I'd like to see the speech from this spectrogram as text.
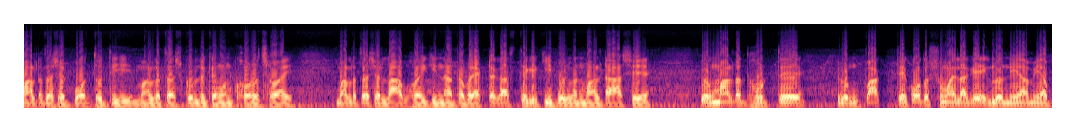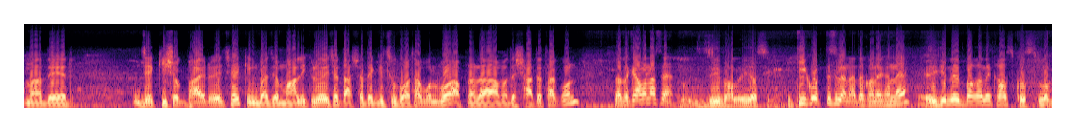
মালটা চাষের পদ্ধতি, মালটা চাষ করলে কেমন খরচ হয়, মালটা চাষের লাভ হয় কি না তারপর একটা গাছ থেকে কি পরিমাণ মালটা আসে, এবং মালটা ধরতে এবং পাকতে কত সময় লাগে, এগুলো নিয়ে আমি আপনাদের যে কৃষক ভাই রয়েছে কিংবা যে মালিক রয়েছে তার সাথে কিছু কথা বলব। আপনারা আমাদের সাথে থাকুন। দাদা কেমন আছেন? জি ভালোই আছি। কি করতেছিলেন এতক্ষণ এখানে? এইখানে বাগানে কাজ করছিলাম।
